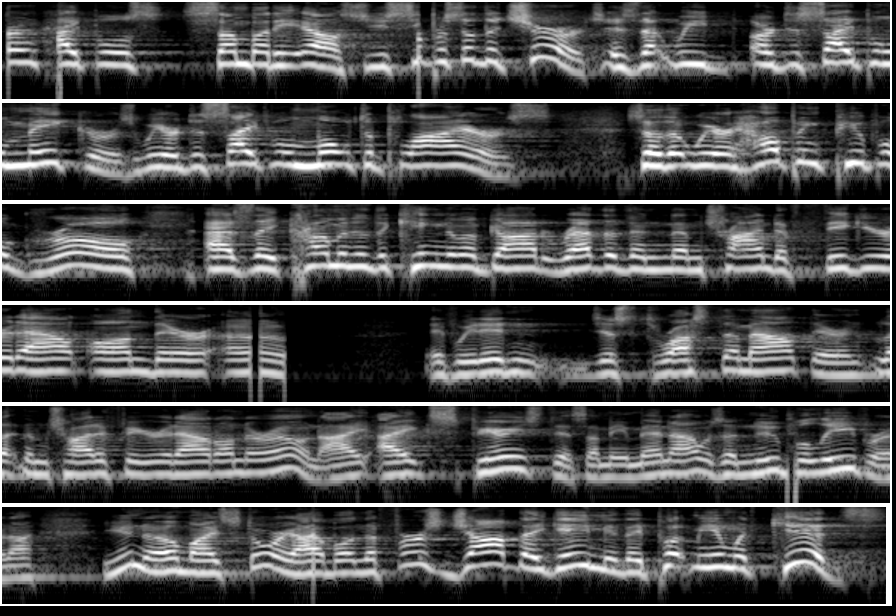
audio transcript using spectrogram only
disciples somebody else. You see, the purpose of the church is that we are disciple makers, we are disciple multipliers so that we're helping people grow as they come into the kingdom of God rather than them trying to figure it out on their own. If we didn't just thrust them out there and let them try to figure it out on their own. I, I experienced this. I mean, man, I was a new believer, and I, you know my story. I, well, in the first job they gave me, they put me in with kids.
